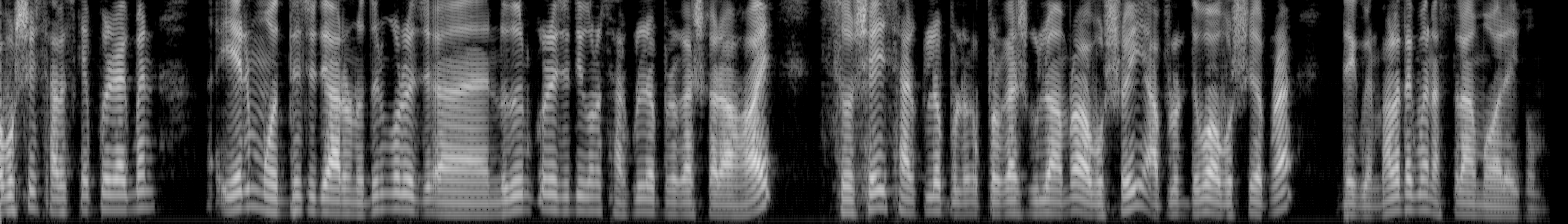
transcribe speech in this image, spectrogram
অবশ্যই সাবস্ক্রাইব করে রাখবেন। এর মধ্যে যদি আরও নতুন করে নতুন করে যদি কোনো সার্কুলার প্রকাশ করা হয় সো সেই সার্কুলার প্রকাশগুলো আমরা অবশ্যই আপলোড দেবো, অবশ্যই আপনারা দেখবেন। ভালো থাকবেন, আসসালামু আলাইকুম।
